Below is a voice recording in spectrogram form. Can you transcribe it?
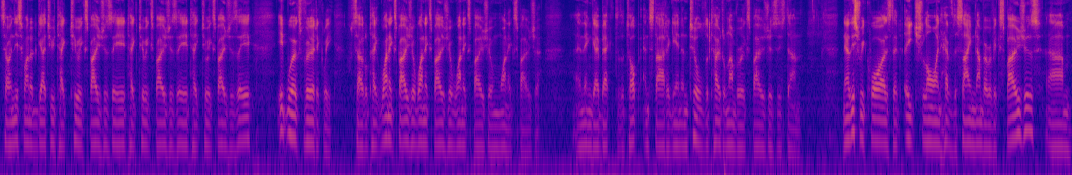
so in this one it'd go to take two exposures there take two exposures there take two exposures there. It works vertically. So it'll take one exposure one exposure one exposure and one exposure and then go back to the top and start again until the total number of exposures is done. Now this requires that each line have the same number of exposures um,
